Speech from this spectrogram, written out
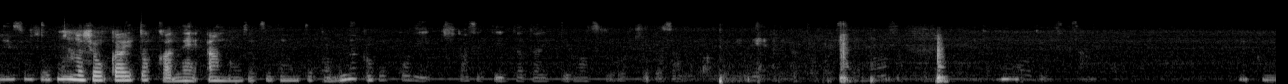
ね、そうそう、本の紹介とかね、あの、雑談とかもなんかほっこり聞かせていただいてますけど、キードさんの番組ね、ありがとうございます。モーディさん。カー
